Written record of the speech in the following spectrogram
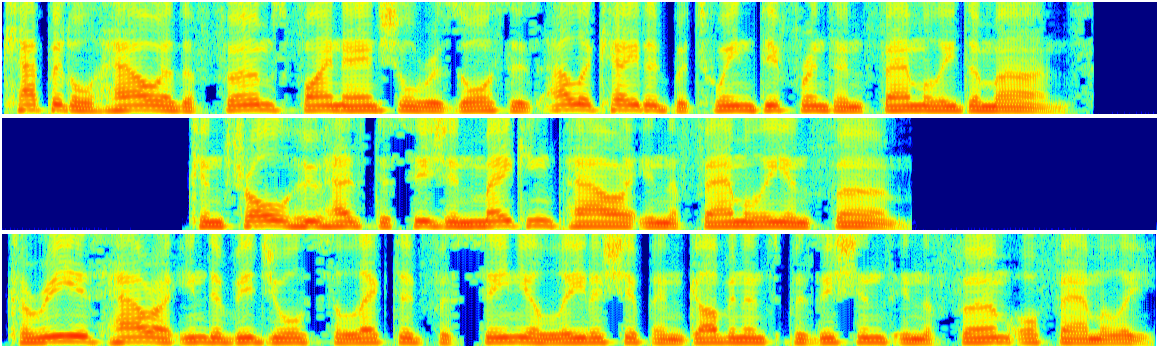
Capital How are the firm's financial resources allocated between different and family demands? control who has decision-making power in the family and firm. Careers How are individuals selected for senior leadership and governance positions in the firm or family?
